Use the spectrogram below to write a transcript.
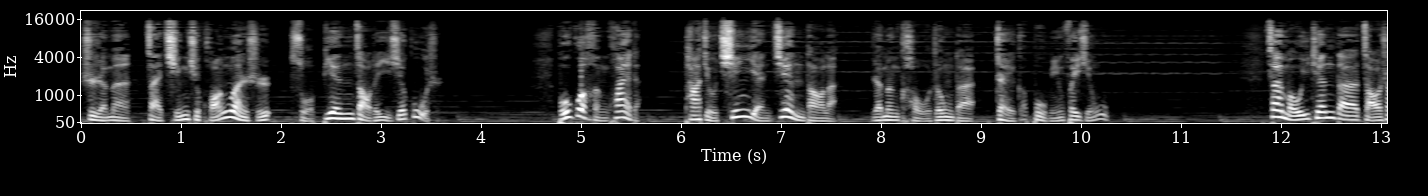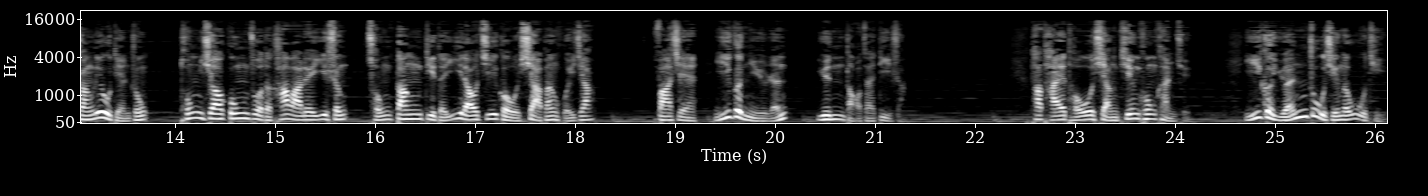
是人们在情绪狂乱时所编造的一些故事。不过很快的，他就亲眼见到了人们口中的这个不明飞行物。在某一天的早上六点钟，通宵工作的卡瓦略医生从当地的医疗机构下班回家，发现一个女人晕倒在地上。他抬头向天空看去，一个圆柱形的物体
